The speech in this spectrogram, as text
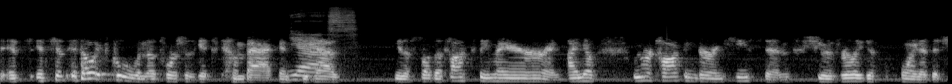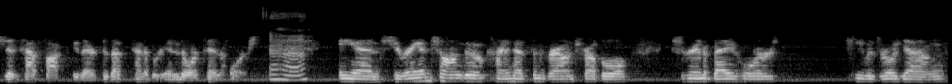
it's it's just it's always cool when those horses get to come back, and she has you know, the Foxy mare, and I know we were talking during Houston. She was really disappointed that she didn't have Foxy there because that's kind of her indoor pin horse. Uh huh. And she ran Chongo, kind of had some ground trouble. She ran a bay horse. He was real young,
